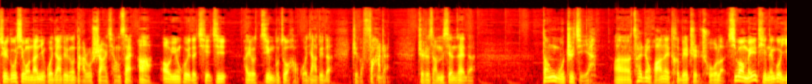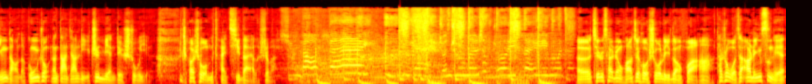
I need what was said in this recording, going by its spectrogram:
所以都希望男女国家队能打入十二强赛啊，奥运会的契机，还有进一步做好国家队的这个发展。这是咱们现在的当务之急呀！呃，蔡振华呢特别指出了，希望媒体能够引导呢公众，让大家理智面对输赢。主要是我们太期待了，是吧？呃，其实蔡振华最后说了一段话啊，他说我在二零一四年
